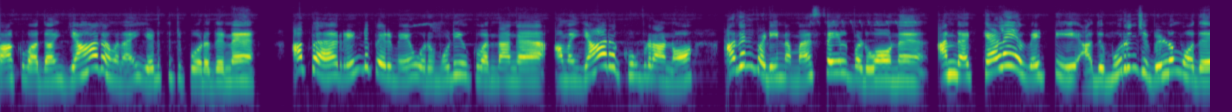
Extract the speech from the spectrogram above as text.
வாக்குவாதம் யார் அவனை எடுத்துட்டு போறதுன்னு. அப்ப ரெண்டு பேருமே ஒரு முடிவுக்கு வந்தாங்க. அவன் யாரை கூப்பிடுறானோ அதன்படி நம்ம செயல்படுவோம்னு. அந்த கிளைய வெட்டி அது முறிஞ்சு விழும்போது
